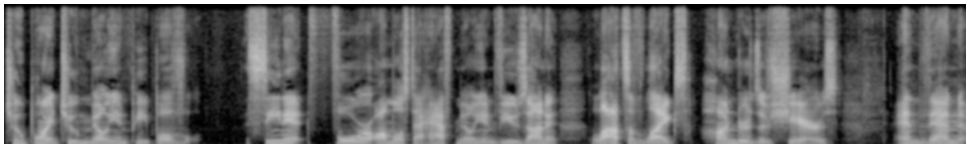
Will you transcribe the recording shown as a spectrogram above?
2.2 million people have seen it, for almost a half million views on it, lots of likes, hundreds of shares, and then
